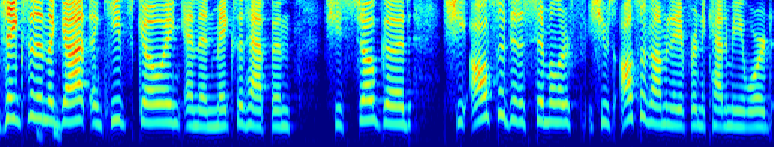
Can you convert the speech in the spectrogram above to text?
takes it in the gut and keeps going and then makes it happen. She's so good. She also did a similar. She was also nominated for an Academy Award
